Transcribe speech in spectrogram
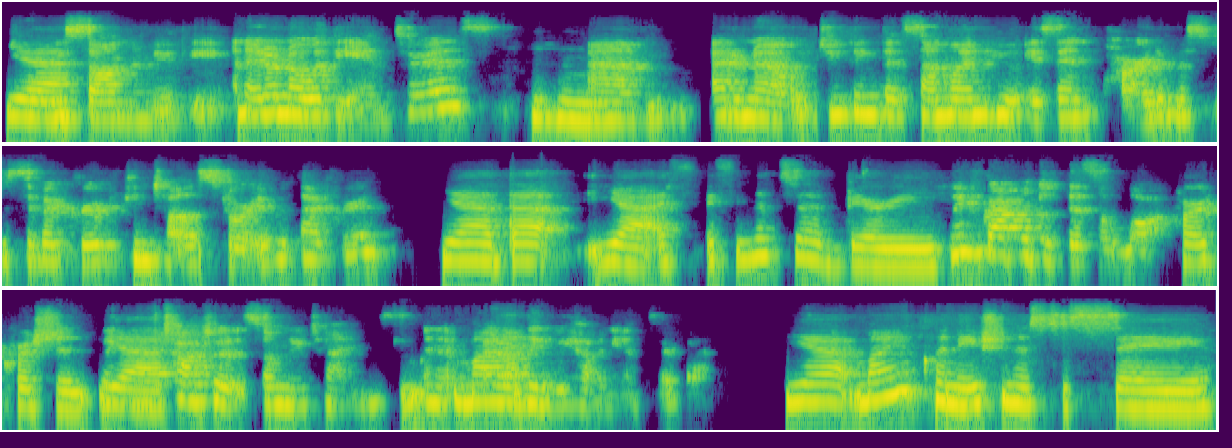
yeah. we saw in the movie. And I don't know what the answer is. Mm-hmm. Um, I don't know. Do you think that someone who isn't part of a specific group can tell a story with that group? Yeah, that yeah, I, I think that's a very we've grappled with this a lot. Hard question. Like, yeah, we've talked about it so many times, and my, I don't think we have an answer. But yeah, my inclination is to say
